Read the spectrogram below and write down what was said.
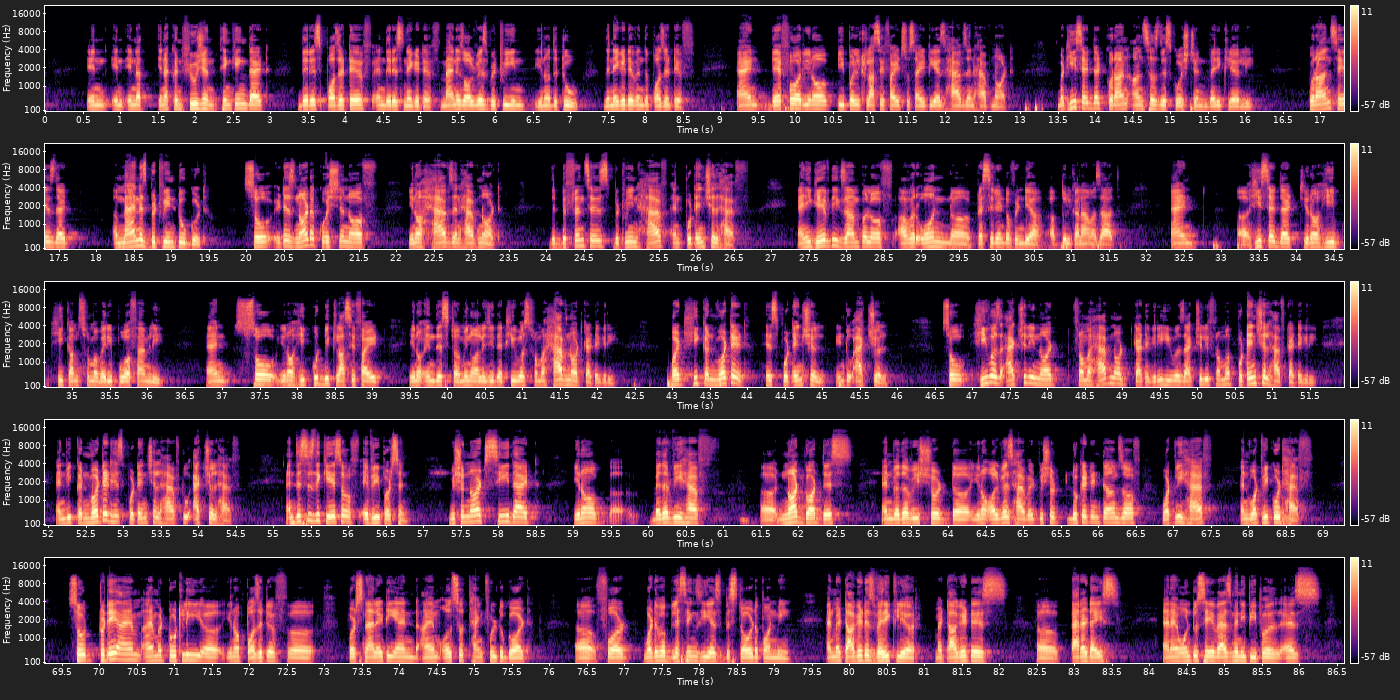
a confusion, thinking that there is positive and there is negative. Man is always between, the two, the negative and the positive. And therefore, people classified society as haves and have-not. But he said that Quran answers this question very clearly. Quran says that a man is between two good. So it is not a question of, haves and have-not. The difference is between have and potential have. And he gave the example of our own uh, president of India, Abdul Kalam Azad. And uh, he said that, you know, he comes from a very poor family. And so, you know, he could be classified, you know, in this terminology that he was from a have-not category. But he converted his potential into actual. So he was actually not from a have-not category. He was actually from a potential have category. And we converted his potential have to actual have. And this is the case of every person. We should not see that, uh, whether we have uh, not got this and whether we should, uh, always have it. We should look at it in terms of what we have and what we could have. So today I am a totally, positive personality, and I am also thankful to God for whatever blessings He has bestowed upon me. And my target is very clear. My target is paradise. And I want to save as many people as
